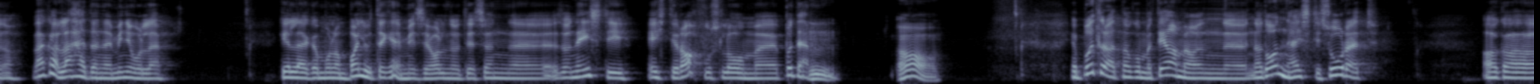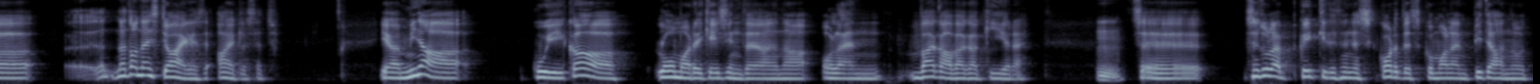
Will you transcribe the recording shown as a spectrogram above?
noh, väga lähedane minule. kellega mul on palju tegemisi olnud ja see on, see on Eesti, Eesti rahvusloom äh, põder mm.. Mm. Oh. ja põdrad, nagu me teame, on, nad on hästi suured. aga äh, nad on hästi aeglased, aeglased. ja mina, kui ka loomariigi esindajana olen väga-väga kiire Mm. see, see tuleb kõikidest nendest kordadest, kui ma olen pidanud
